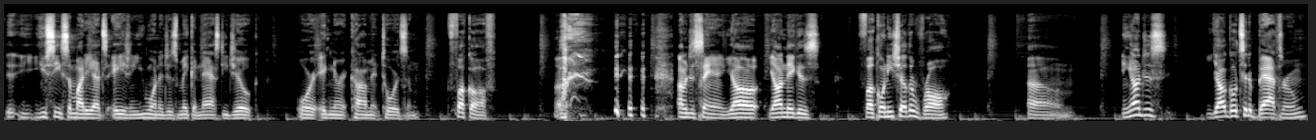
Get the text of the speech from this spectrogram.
you see somebody that's Asian, you want to just make a nasty joke or ignorant comment towards them. Fuck off. I'm just saying, y'all, y'all niggas fuck on each other raw. Um, and y'all just y'all go to the bathroom.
